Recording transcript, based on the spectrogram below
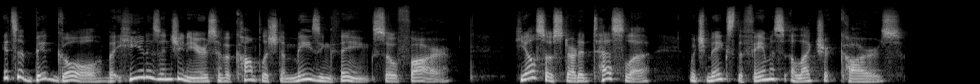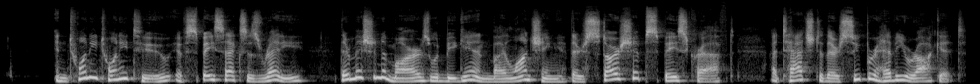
It's a big goal, but he and his engineers have accomplished amazing things so far. He also started Tesla, which makes the famous electric cars. In 2022, if SpaceX is ready, their mission to Mars would begin by launching their Starship spacecraft attached to their Super Heavy rocket.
